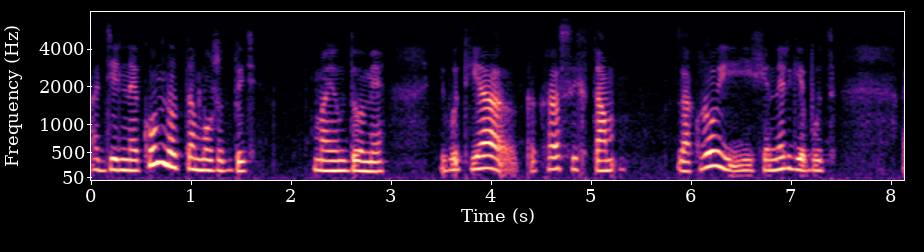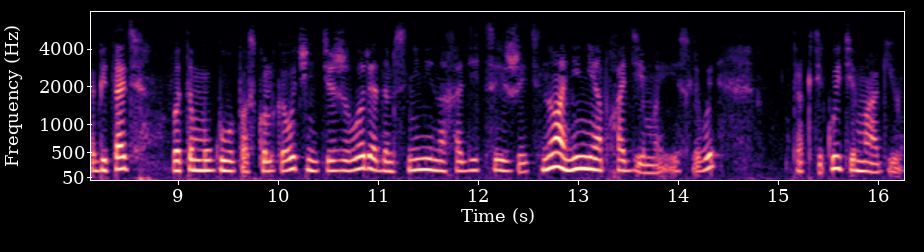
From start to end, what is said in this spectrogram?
отдельная комната, может быть, в моем доме, и вот я как раз их там закрою, и их энергия будет обитать в этом углу, поскольку очень тяжело рядом с ними находиться и жить. Но они необходимы, если вы практикуете магию.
